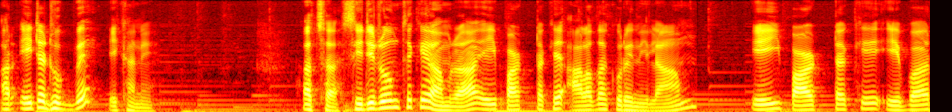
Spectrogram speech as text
আর এইটা ঢুকবে এখানে। আচ্ছা সিডি রুম থেকে আমরা এই পার্টটাকে আলাদা করে নিলাম। এই পার্টটাকে এবার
